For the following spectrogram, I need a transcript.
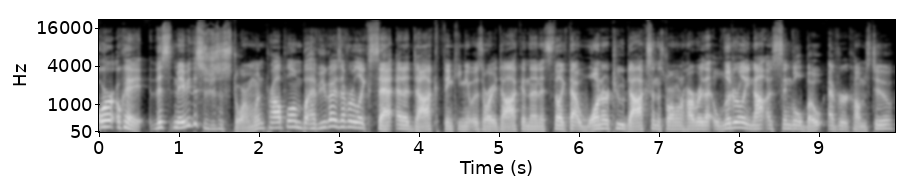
Or okay, this maybe this is just a Stormwind problem, but have you guys ever like sat at a dock thinking it was the right dock, and then it's like that one or two docks in the Stormwind Harbor that literally not a single boat ever comes to?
